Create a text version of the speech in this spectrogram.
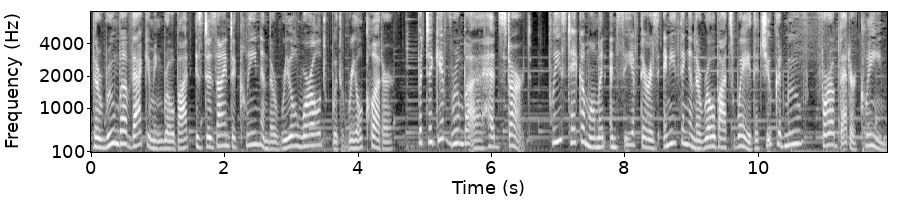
The Roomba vacuuming robot is designed to clean in the real world with real clutter. But to give Roomba a head start, please take a moment and see if there is anything in the robot's way that you could move for a better clean.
